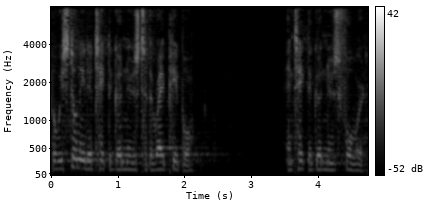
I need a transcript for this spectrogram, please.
But we still need to take the good news to the right people and take the good news forward.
